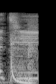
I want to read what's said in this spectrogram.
the tea.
